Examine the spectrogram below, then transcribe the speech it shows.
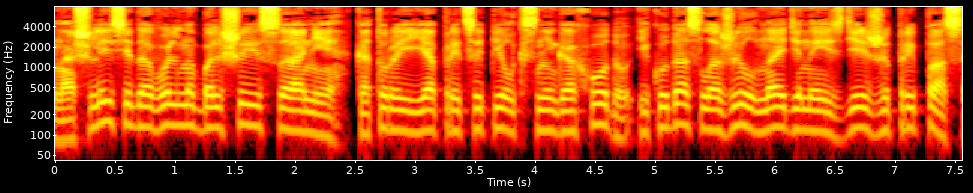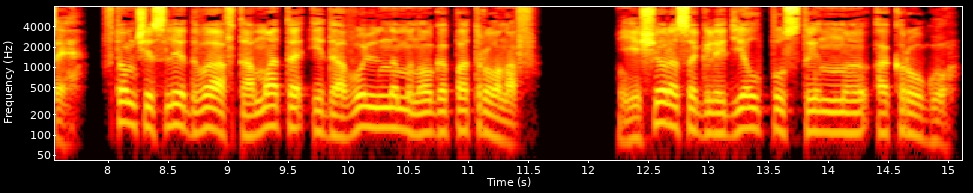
Нашлись и довольно большие сани, которые я прицепил к снегоходу и куда сложил найденные здесь же припасы, в том числе два автомата и довольно много патронов. Еще раз оглядел пустынную округу.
